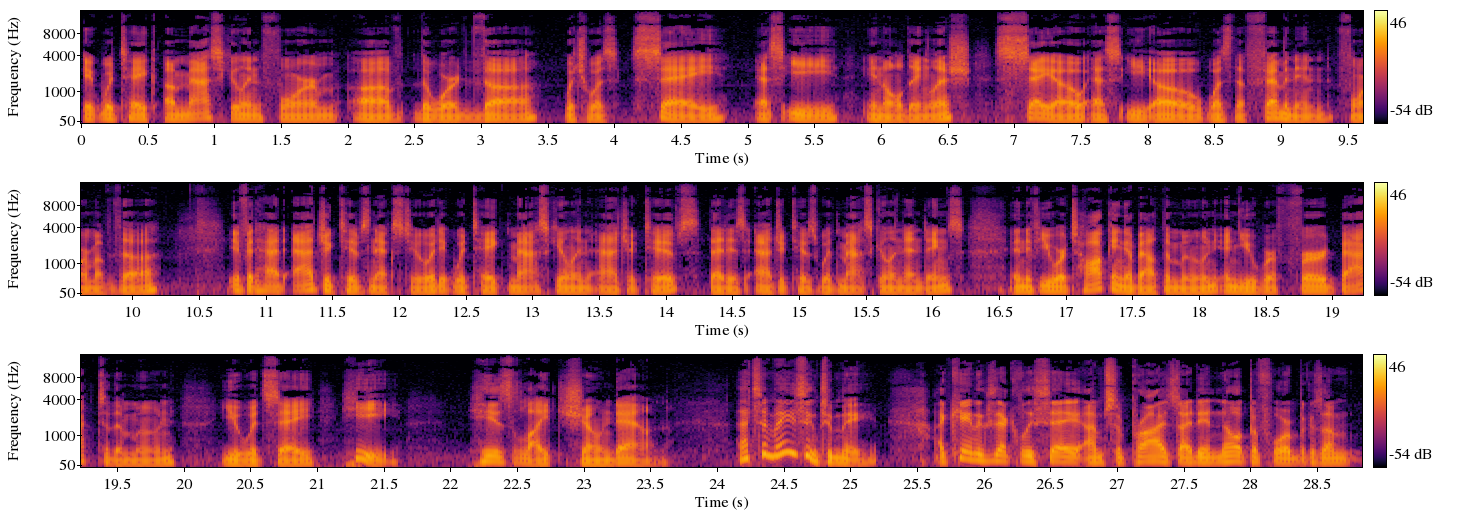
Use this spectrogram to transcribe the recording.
it would take a masculine form of the word the, which was say, S E in Old English. Seo, S E O, was the feminine form of the. If it had adjectives next to it, it would take masculine adjectives, that is, adjectives with masculine endings. And if you were talking about the moon and you referred back to the moon, you would say he. His light shone down. That's amazing to me. I can't exactly say I'm surprised I didn't know it before because I'm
